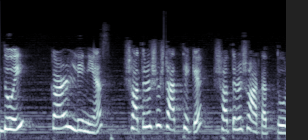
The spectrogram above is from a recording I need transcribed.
দুই, কার্ল লিনিয়াস, সতেরোশো সাত থেকে সতেরোশো আটাত্তর।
